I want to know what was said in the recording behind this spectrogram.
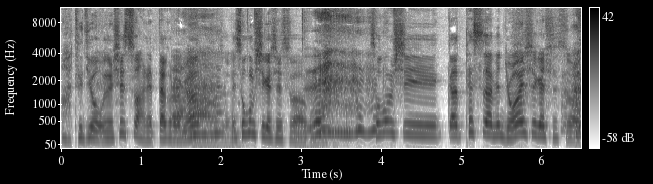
아 드디어 오늘 실수 안 했다 그러면 아, 맞아요. 소금 씨가 실수하고 소금 씨가 패스하면 요한 씨가 실수하고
